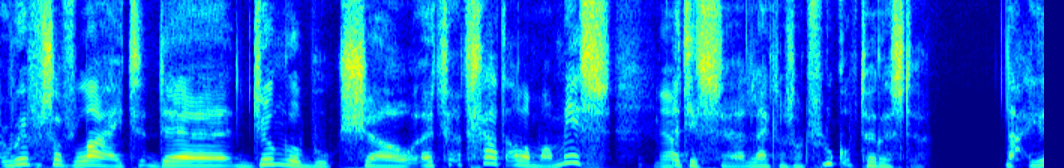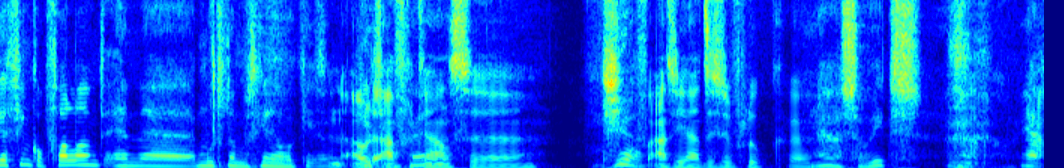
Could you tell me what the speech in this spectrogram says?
Rivers of Light, de Jungle Book Show. Het, het gaat allemaal mis. Ja. Het is, lijkt een soort vloek op te rusten. Nou, dat vind ik opvallend en eh moeten we misschien nog een keer. Een oude. Afrikaanse Ja. of Aziatische vloek. eh. Ja, zoiets. Ja, ja.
